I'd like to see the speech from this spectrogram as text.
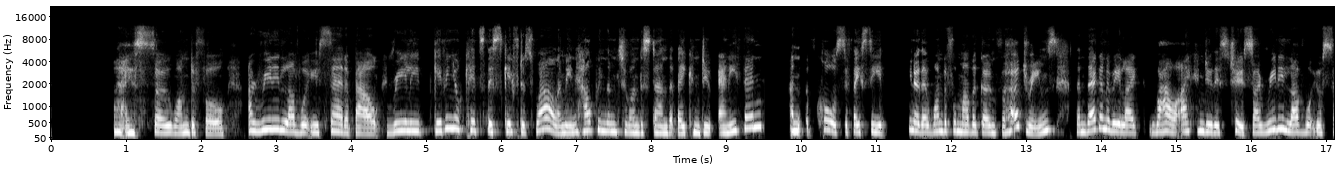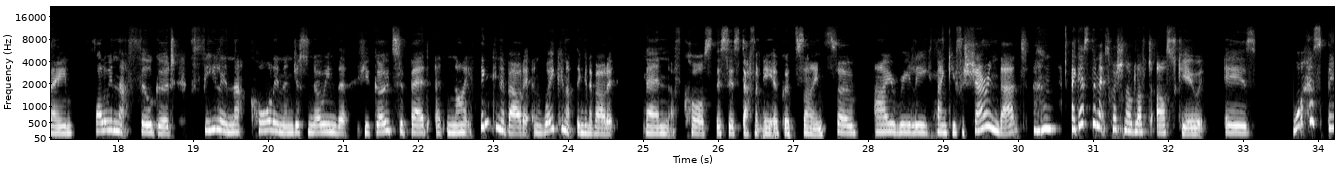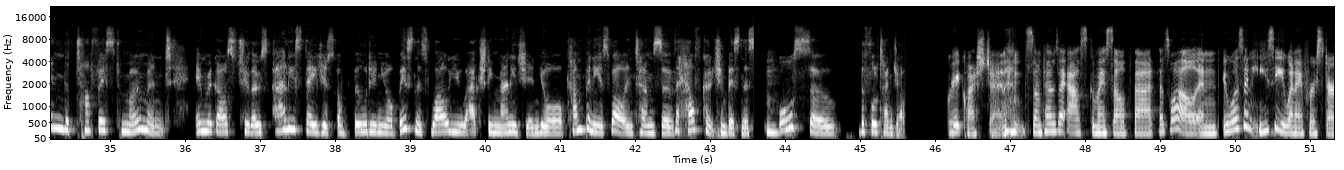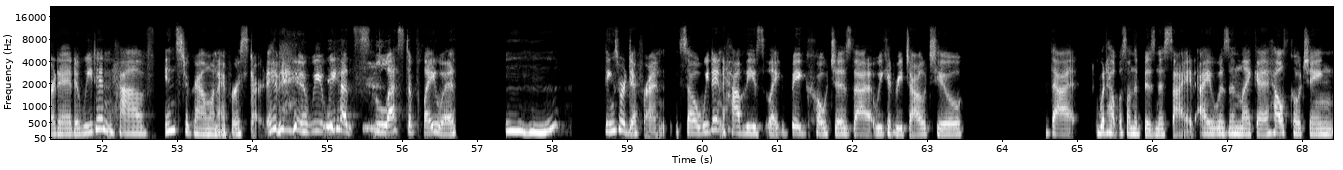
That is so wonderful. I really love what you said about really giving your kids this gift as well. I mean, helping them to understand that they can do anything. And of course, if they see, you know, their wonderful mother going for her dreams, then they're going to be like, wow, I can do this too. So I really love what you're saying. Following that feel good, feeling that calling, and just knowing that if you go to bed at night thinking about it and waking up thinking about it, then of course this is definitely a good sign. So I really thank you for sharing that. I guess the next question I would love to ask you is what has been the toughest moment in regards to those early stages of building your business while you were actually managing your company as well in terms of the health coaching business, mm-hmm. also the full time job? Great question. Sometimes I ask myself that as well. And it wasn't easy when I first started. We didn't have Instagram when I first started. we we had less to play with. Mm-hmm. Things were different. So we didn't have these like big coaches that we could reach out to that would help us on the business side. I was in like a health coaching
